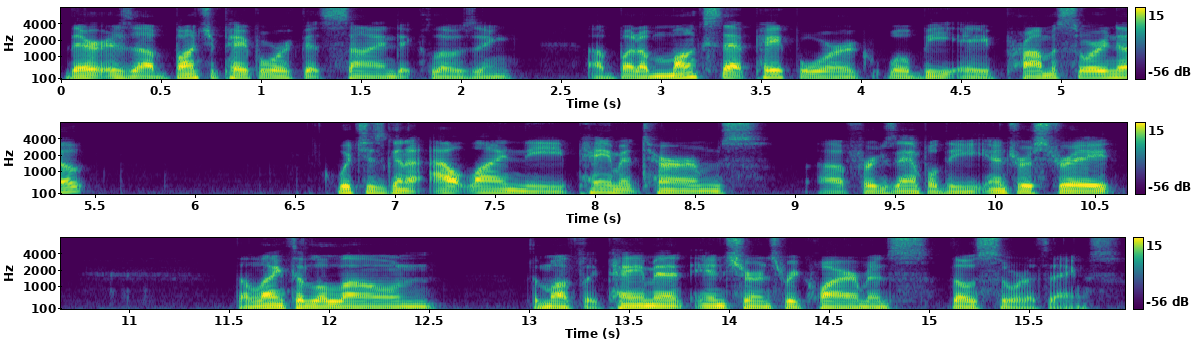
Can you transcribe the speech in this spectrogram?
there is a bunch of paperwork that's signed at closing, uh, but amongst that paperwork will be a promissory note which is going to outline the payment terms, uh, for example, the interest rate, the length of the loan, the monthly payment, insurance requirements, those sort of things.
